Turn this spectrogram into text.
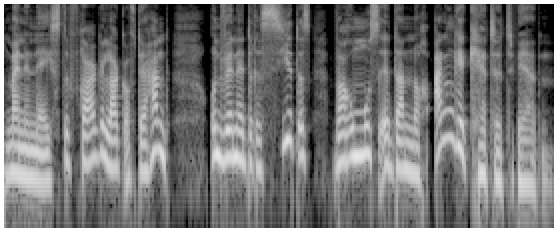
Meine nächste Frage lag auf der Hand. Und wenn er dressiert ist, warum muss er dann noch angekettet werden?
